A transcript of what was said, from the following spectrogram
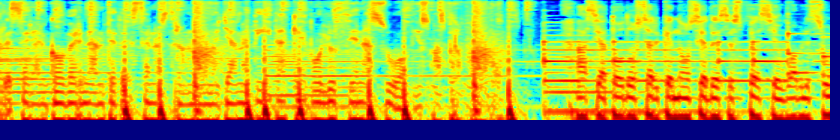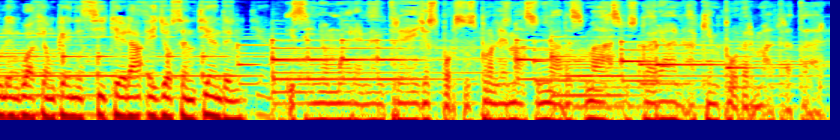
Crecer el gobernante desde nuestro mundo y a medida que evoluciona su odio es más profundo. Hacia todo ser que no sea de su especie o hable su lenguaje aunque ni siquiera ellos entienden. Y si no mueren entre ellos por sus problemas, una vez más buscarán a quien poder maltratar.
